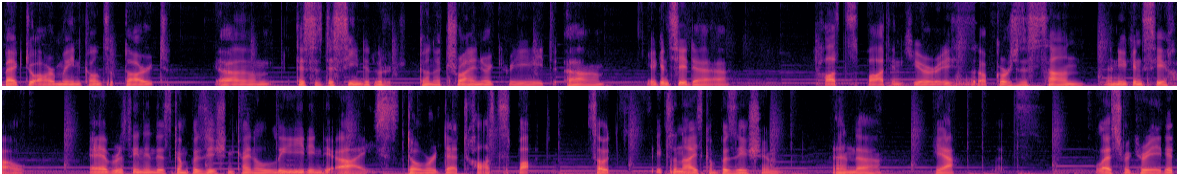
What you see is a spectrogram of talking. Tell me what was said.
back to our main concept art, um, this is the scene that we're gonna try and recreate. Um, you can see the hot spot in here is of course the sun and you can see how everything in this composition kind of leading the eyes toward that hot spot. So it's, it's a nice composition and uh, yeah, let's, let's recreate it.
